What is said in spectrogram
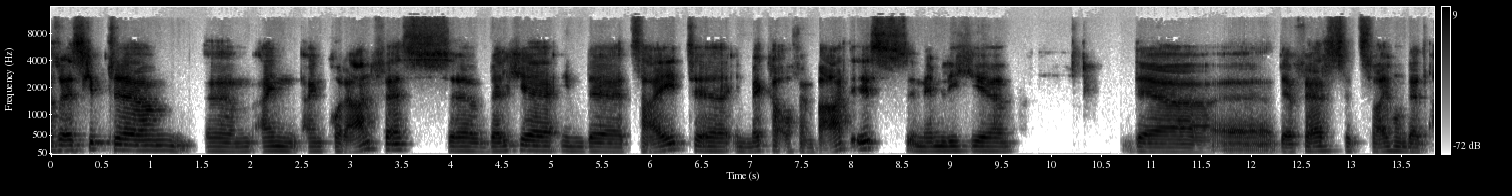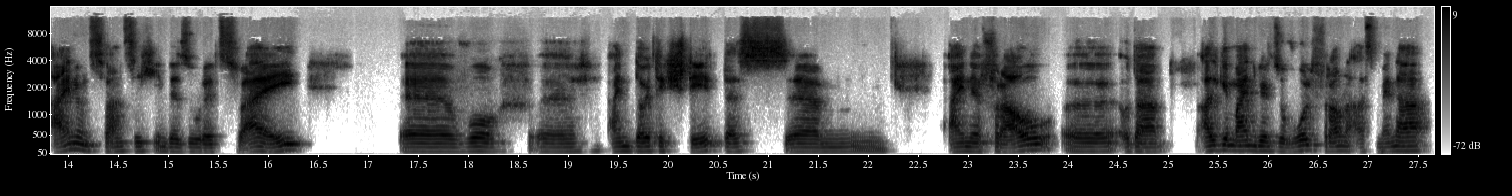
Also es gibt ähm, ähm, ein, ein Koranvers, äh, welcher in der Zeit äh, in Mekka offenbart ist, nämlich äh, der, der Vers 221 in der Sure 2, äh, wo äh, eindeutig steht, dass ähm, eine Frau äh, oder allgemein wird sowohl Frauen als Männer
